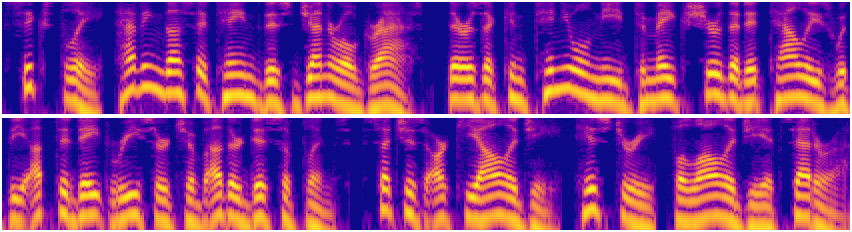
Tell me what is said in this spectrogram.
Sixthly, having thus attained this general grasp, there is a continual need to make sure that it tallies with the up-to-date research of other disciplines, such as archaeology, history, philology etc.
